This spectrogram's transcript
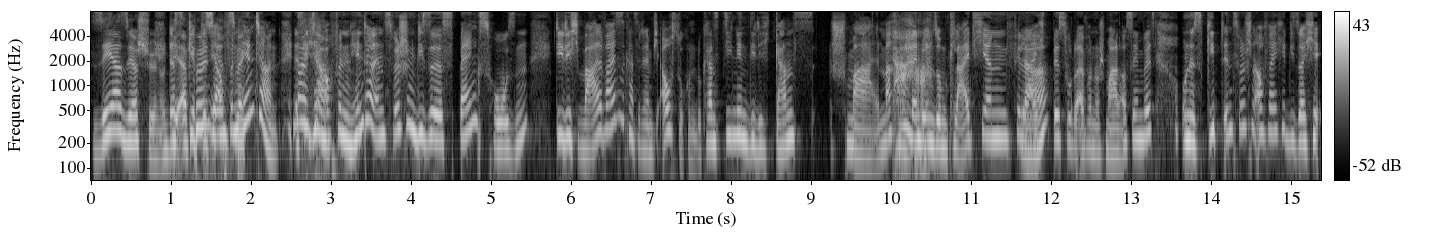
Sehr, sehr schön. Und das die gibt erfüllen es ja auch für den. Hintern. Es Na gibt ja. ja. auch für den Hintern inzwischen diese Spanx-Hosen, die dich wahlweise, kannst du dir nämlich aussuchen. Du kannst die nehmen, die dich ganz schmal machen, wenn du in so einem Kleidchen vielleicht Ja. bist, wo du einfach nur schmal aussehen willst. Und es gibt inzwischen auch welche, die solche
